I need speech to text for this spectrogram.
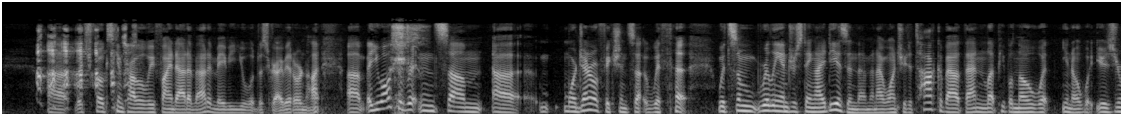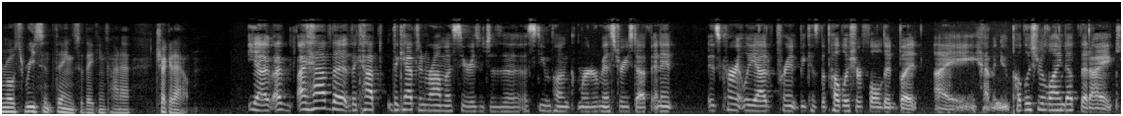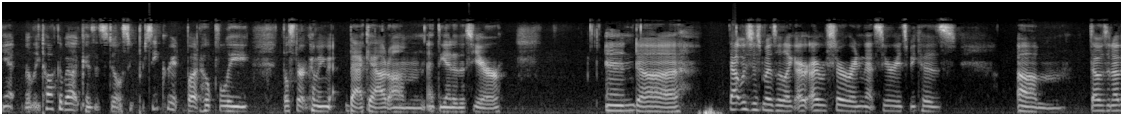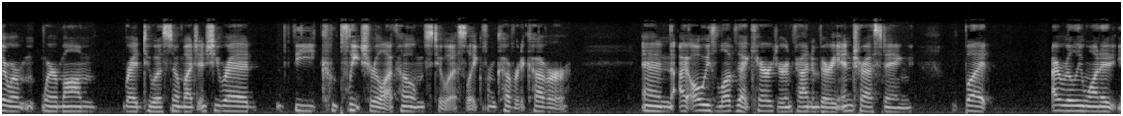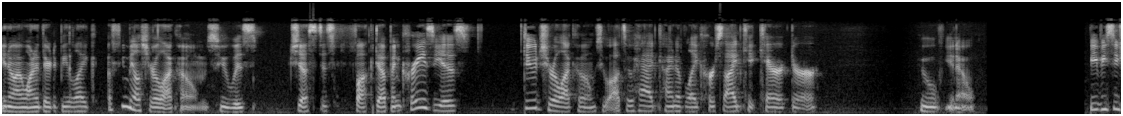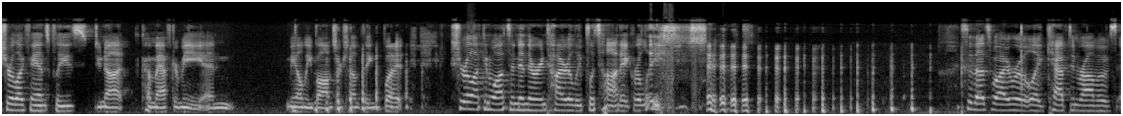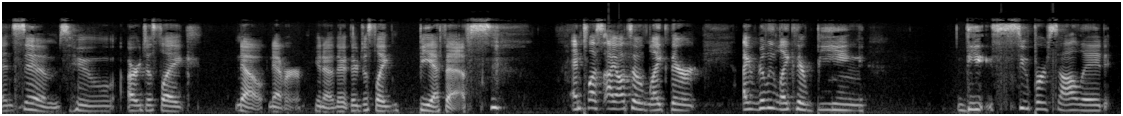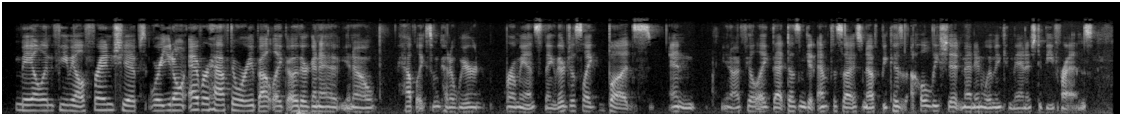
uh, which folks can probably find out about, and maybe you will describe it or not. Um, you also written some uh, more general fictions uh, with uh, with some really interesting ideas in them, and I want you to talk about that and let people know what you know what is your most recent thing, so they can kind of check it out. Yeah, I, I have the the Cap the Captain Ramos series, which is a, a steampunk murder mystery stuff, and it is currently out of print because the publisher folded, but I have a new publisher lined up that I can't really talk about because it's still super secret, but hopefully they'll start coming back out um, at the end of this year. And uh, that was just mostly like I, I started writing that series because um, that was another where, where mom read to us so much, and she read the complete Sherlock Holmes to us, like from cover to cover and I always loved that character and found him very interesting. But I really wanted, you know, I wanted there to be like a female Sherlock Holmes who was just as fucked up and crazy as dude Sherlock Holmes, who also had kind of like her sidekick character, who, you know, BBC Sherlock fans, please do not come after me and mail me bombs or something. But Sherlock and Watson in their entirely platonic relationship. so that's why I wrote like Captain Ramos and Sims, who are just like, no, never. You know, they're they're just like BFFs. and plus, I also like their, I really like their being the super solid male and female friendships where you don't ever have to worry about like, oh, they're gonna, you know, have like some kind of weird romance thing. They're just like buds, and you know I feel like that doesn't get emphasized enough because holy shit, men and women can manage to be friends.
